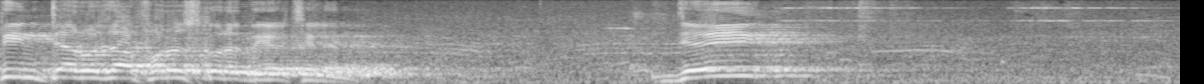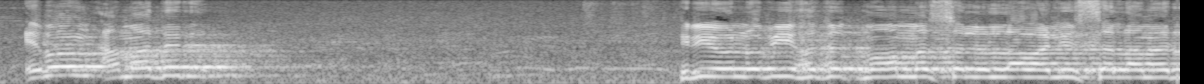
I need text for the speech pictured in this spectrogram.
তিনটা রোজা ফরজ করে দিয়েছিলেন। যেই এবং আমাদের প্রিয় নবী হজরত মোহাম্মদ সাল্লাহ আলি সাল্লামের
